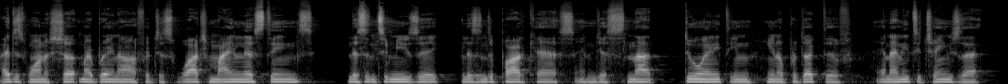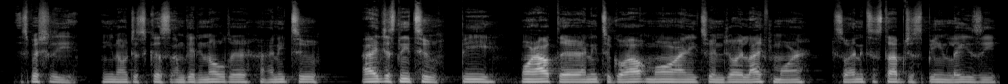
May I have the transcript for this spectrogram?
I just want to shut my brain off and just watch mindless things, listen to music, listen to podcasts and just not do anything, you know, productive. And I need to change that, especially, you know, just cuz I'm getting older. I need to I just need to be more out there. I need to go out more. I need to enjoy life more. So I need to stop just being lazy.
